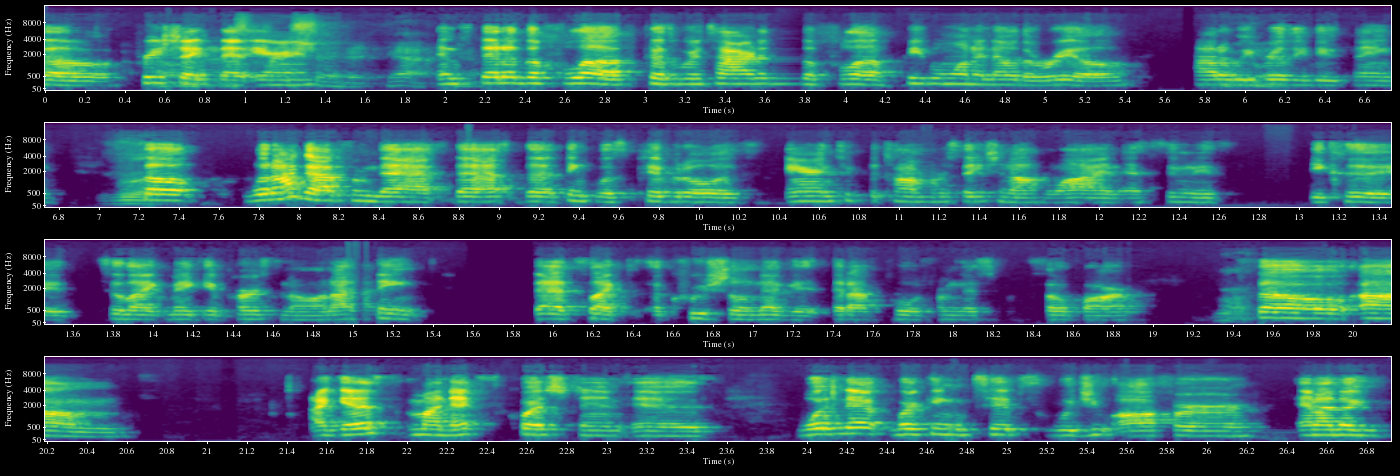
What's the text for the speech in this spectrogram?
So appreciate oh, that, Aaron. Appreciate yeah, Instead yeah. of the fluff, because we're tired of the fluff, people want to know the real. How do oh, we yeah. really do things? Right. So what I got from that, that that I think was pivotal is Aaron took the conversation offline as soon as he could to like make it personal, and I think that's like a crucial nugget that I've pulled from this so far. Right. So um, I guess my next question is, what networking tips would you offer? And I know you've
